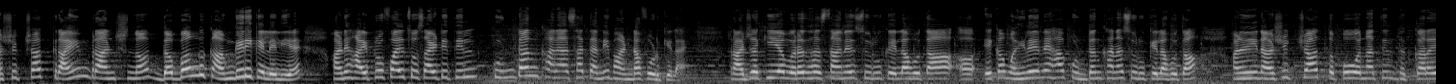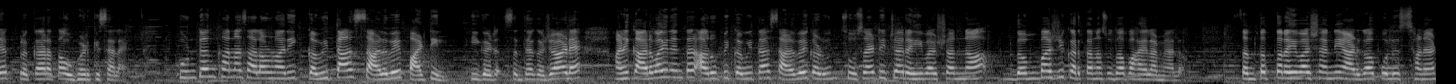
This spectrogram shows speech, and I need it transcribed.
नाशिकच्या क्राईम ब्रांचनं दबंग कामगिरी केलेली आहे आणि हाय प्रोफाईल सोसायटीतील कुंटनखान्याचा त्यांनी भांडाफोड केला आहे राजकीय वरदहस्ताने सुरू केला होता एका महिलेने हा कुंटनखाना सुरू केला होता आणि नाशिकच्या तपोवनातील धक्कादायक प्रकार आता उघडकीस आलाय. कुंटनखाना चालवणारी कविता साळवे पाटील ही गज सध्या गजाआड आहे आणि कारवाईनंतर आरोपी कविता साळवेकडून सोसायटीच्या रहिवाशांना दमबाजी करताना सुद्धा पाहायला मिळालं. संतप्त रहिवाशांनी आडगाव पोलीस ठाण्यात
